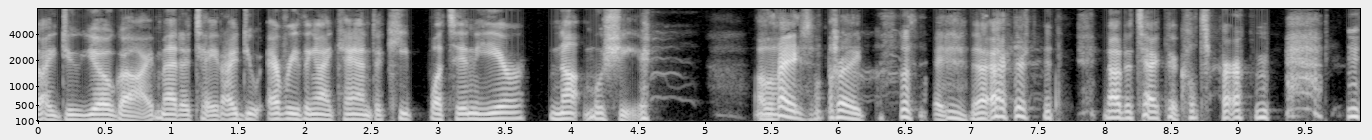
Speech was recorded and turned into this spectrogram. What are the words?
I do yoga, I meditate, I do everything I can to keep what's in here not mushy. Right, right. not a technical term.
